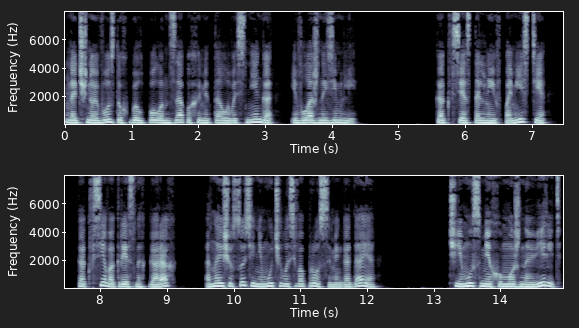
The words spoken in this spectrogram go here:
Ночной воздух был полон запаха металлового снега и влажной земли. Как все остальные в поместье, как все в окрестных горах, она еще с осени мучилась вопросами, гадая, чьему смеху можно верить,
